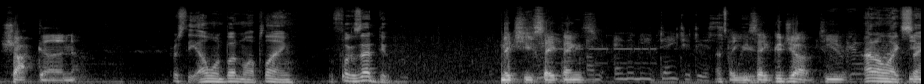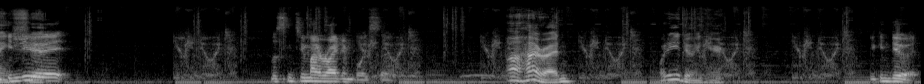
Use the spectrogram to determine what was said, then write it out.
shotgun. Press the L1 button while playing. What the fuck does that do? Makes you say things. An enemy data. That's Like you say, "Good job, team. I don't like saying shit. You can do shit. it." Listen to my Raiden voice though. Oh, hi, Raiden. What are you doing here? You can do it.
